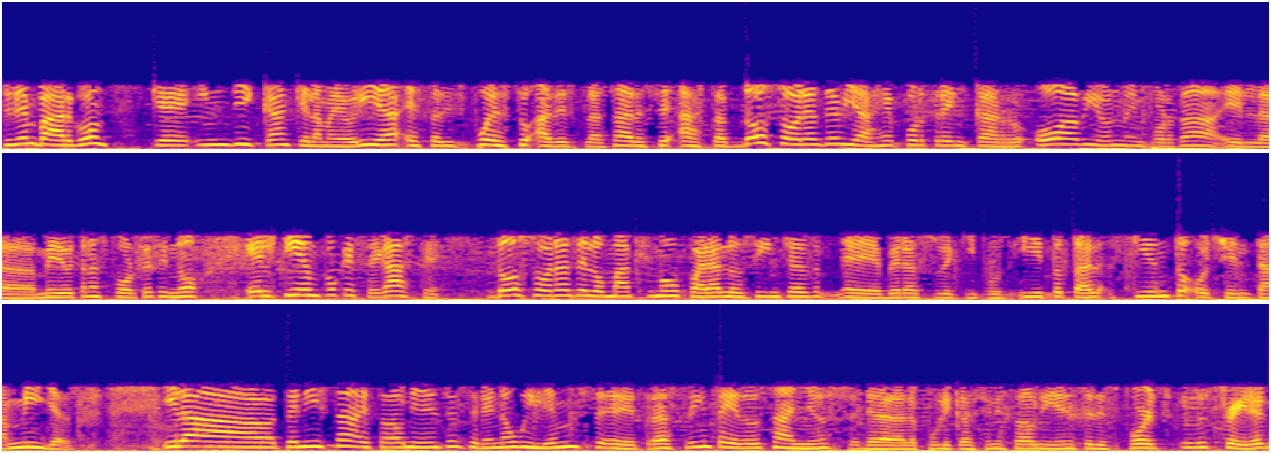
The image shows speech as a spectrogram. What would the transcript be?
Sin embargo, que indica que la mayoría está dispuesto a desplazarse hasta dos horas de viaje por tren, carro o avión, no importa el ah, medio de transporte, sino el tiempo que se gaste. Dos horas de lo máximo para los hinchas eh, ver a sus equipos y total 180 millas. Y la tenista estadounidense Serena Williams, eh, tras 32 años de la publicación estadounidense de Sports Illustrated,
